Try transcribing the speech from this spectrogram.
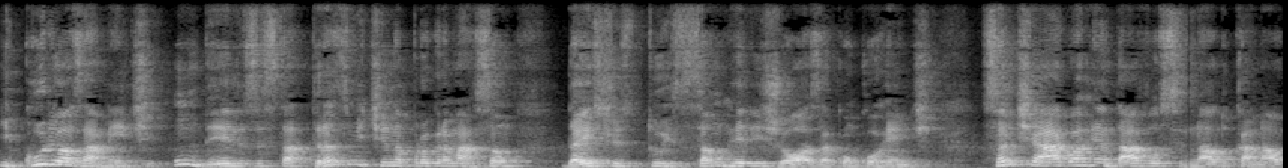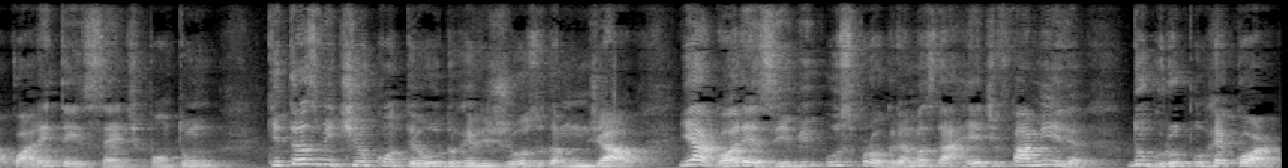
e curiosamente um deles está transmitindo a programação da instituição religiosa concorrente. Santiago arrendava o sinal do canal 47.1, que transmitia o conteúdo religioso da Mundial, e agora exibe os programas da Rede Família, do Grupo Record.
